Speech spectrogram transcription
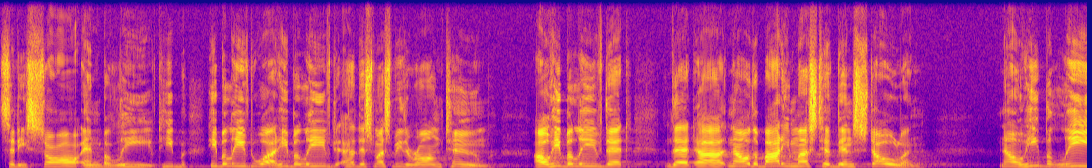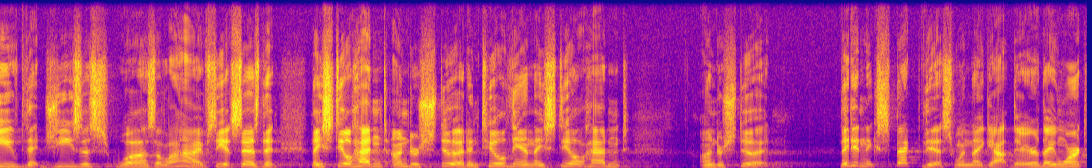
Said he saw and believed. He, he believed what? He believed uh, this must be the wrong tomb. Oh, he believed that, that uh, no, the body must have been stolen. No, he believed that Jesus was alive. See, it says that they still hadn't understood. Until then, they still hadn't understood. They didn't expect this when they got there. They weren't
